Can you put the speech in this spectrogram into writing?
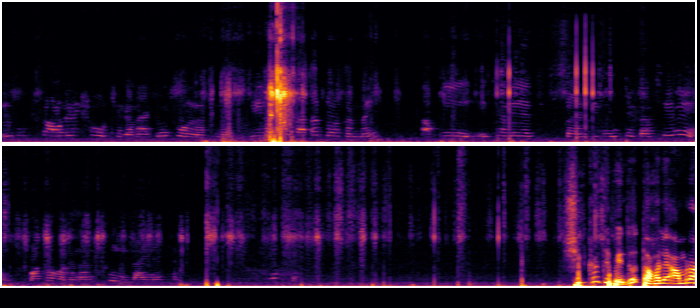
এরকম সাউন্ডের ইস্যু হচ্ছে কেন একদম শোনা যাচ্ছে না রিলাক্সে কাটার দরকার নাই আপনি এখানে কাইন্ডলি মুখের কাছে এনে কথা বলেন আমি শুনি লাইনে থাকি ঠিক আছে শিক্ষার্থীবৃন্দ, তাহলে আমরা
